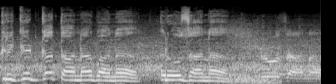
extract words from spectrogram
क्रिकेट का ताना बाना रोज़ाना रोज़ाना।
